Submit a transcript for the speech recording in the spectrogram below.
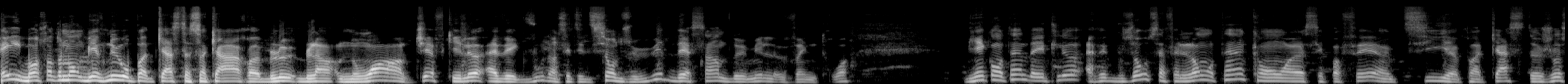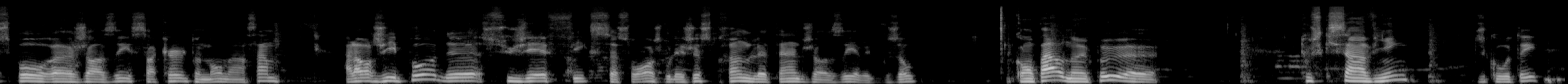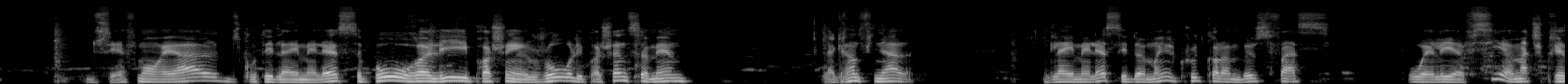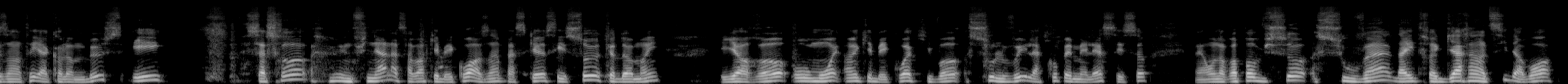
Hey, bonsoir tout le monde, bienvenue au podcast Soccer Bleu, Blanc, Noir. Jeff qui est là avec vous dans cette édition du 8 décembre 2023. Bien content d'être là avec vous autres. Ça fait longtemps qu'on ne euh, s'est pas fait un petit euh, podcast juste pour euh, jaser soccer, tout le monde ensemble. Alors, je n'ai pas de sujet fixe ce soir. Je voulais juste prendre le temps de jaser avec vous autres. Qu'on parle d'un peu tout ce qui s'en vient du côté du CF Montréal, du côté de la MLS pour les prochains jours, les prochaines semaines. La grande finale de la MLS, c'est demain, le crew de Columbus face au LAFC, un match présenté à Columbus et ce sera une finale à savoir québécoise hein, parce que c'est sûr que demain, il y aura au moins un Québécois qui va soulever la Coupe MLS. C'est ça. Mais on n'aura pas vu ça souvent, d'être garanti d'avoir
